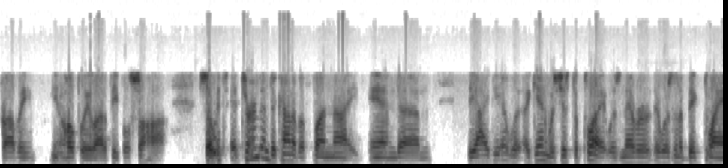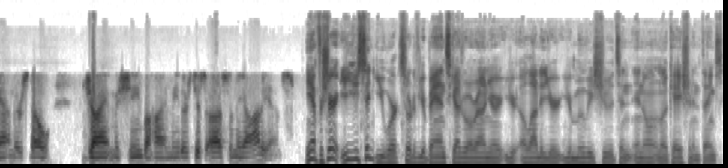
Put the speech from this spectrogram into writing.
probably, you know, hopefully a lot of people saw. So it's, it turned into kind of a fun night, and um, the idea again was just to play. It was never there wasn't a big plan. There's no giant machine behind me. There's just us and the audience. Yeah, for sure. You said you worked sort of your band schedule around your, your a lot of your, your movie shoots and, and on location and things.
